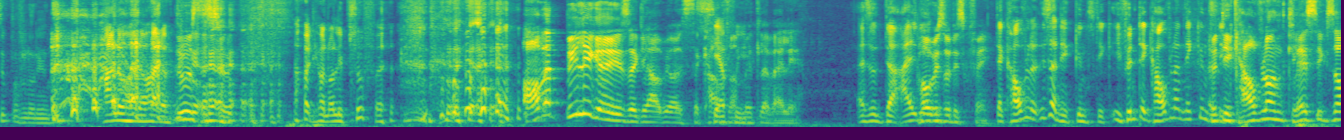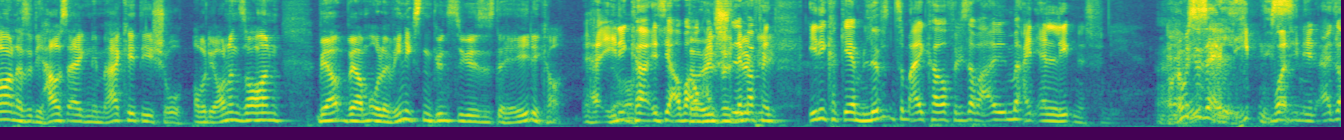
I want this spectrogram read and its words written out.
Super, Florian. Hallo, hallo, hallo. Du hast es so. Aber die haben alle Pfluffe. Aber billiger ist er, glaube ich, als der Sehr Kaufland viel. mittlerweile. Also der Aldi. Habe ich so das Gefühl. Der Kaufland ist ja nicht günstig. Ich finde den Kaufland nicht günstig. Die Kaufland Classic Sachen, also die hauseigene Marke, die schon. Aber die anderen Sachen, wer, wer am allerwenigsten günstiger ist, ist der Herr Edeka. ja, Edeka ist ja aber Da auch ein Schlemmerfeld. wirklich- Edeka gehe am liebsten zum Einkaufen, das ist aber immer ein Erlebnis, finde ich. Warum ist das ein Erlebnis? Weiß ich nicht. Also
